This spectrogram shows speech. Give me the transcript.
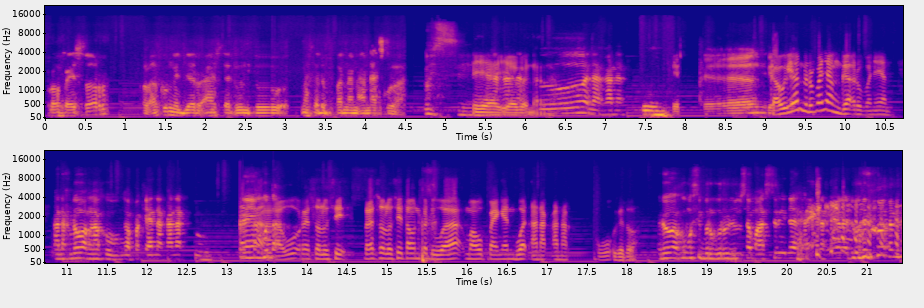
profesor Kalau aku ngejar aset untuk masa depan anak-anakku lah. Iya, iya, benar. Anak-anakku, Kau Yan rupanya enggak rupanya Yan. Anak doang aku, nggak pakai anak-anakku. Nah, yang Aku tahu resolusi resolusi tahun kedua mau pengen buat anak-anakku gitu. aduh aku mesti berguru dulu sama Astri dah. Anaknya ada dua-duaan.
